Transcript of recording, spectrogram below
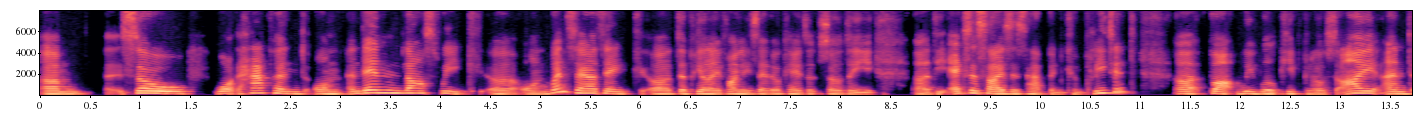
um, so what happened on and then last week uh, on Wednesday I think uh, the PLA finally said okay so the uh, the exercises have been completed but we will keep close eye and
